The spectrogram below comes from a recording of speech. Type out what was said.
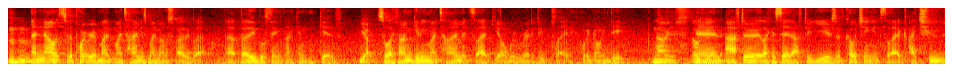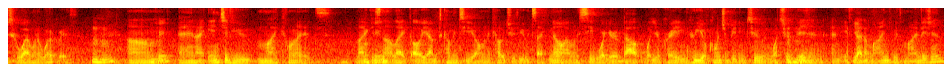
Mm-hmm. And now it's to the point where my, my time is my most valuable uh, valuable thing I can give. Yeah. So if I'm giving my time, it's like, yo, we're ready to play. We're going deep. Nice. Okay. And after, like I said, after years of coaching, it's like I choose who I want to work with. mm-hmm. Um, Okay. And I interview my clients. Like it's not like, oh yeah, I'm coming to you. I want to coach with you. It's like, no, I want to see what you're about, what you're creating, who you're contributing to, and what's your Mhm. vision. And if Yeah. that aligns with my vision,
